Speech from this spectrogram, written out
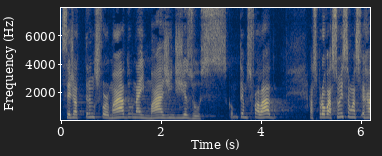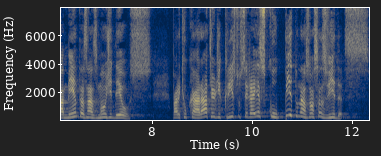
seja transformado na imagem de Jesus. Como temos falado, as provações são as ferramentas nas mãos de Deus para que o caráter de Cristo seja esculpido nas nossas vidas.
